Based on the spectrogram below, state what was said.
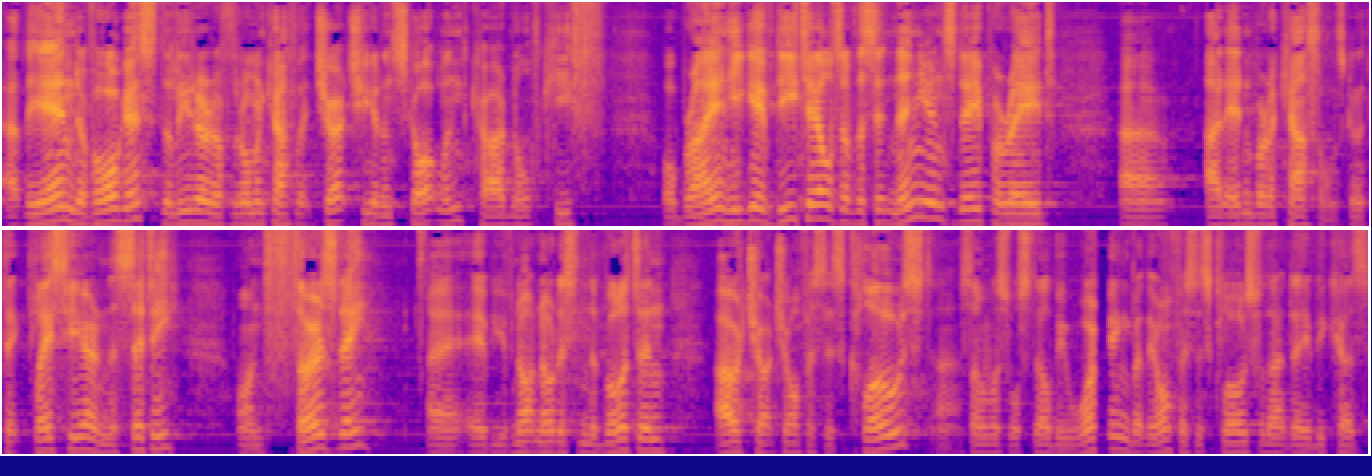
at the end of August, the leader of the Roman Catholic Church here in Scotland, Cardinal Keith O'Brien, he gave details of the St. Ninian's Day parade uh, at Edinburgh Castle. It's going to take place here in the city on Thursday. Uh, if you've not noticed in the bulletin, our church office is closed. Uh, some of us will still be working, but the office is closed for that day because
